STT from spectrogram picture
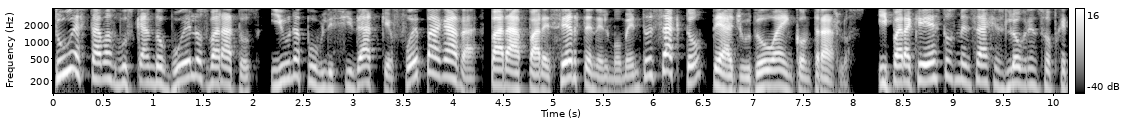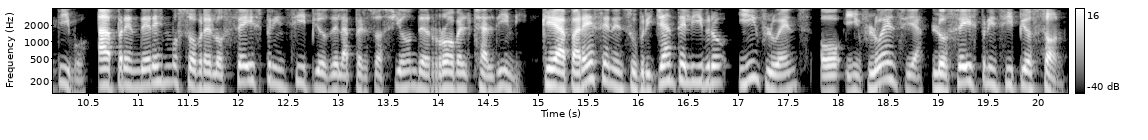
Tú estabas buscando vuelos baratos y una publicidad que fue pagada para aparecerte en el momento exacto te ayudó a encontrarlos. Y para que estos mensajes logren su objetivo, aprenderemos sobre los seis principios de la persuasión de Robert Cialdini, que aparecen en su brillante libro Influence o Influencia. Los seis principios son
